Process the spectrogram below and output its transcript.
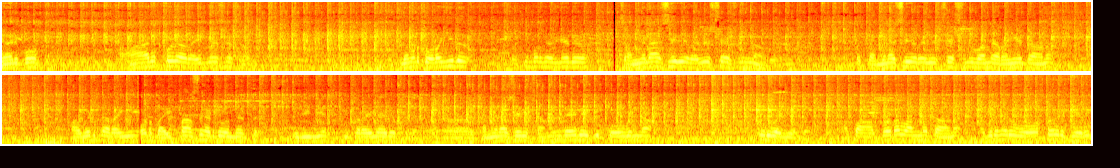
ഞാനിപ്പോൾ ആലപ്പുഴ റെയിൽവേ സ്റ്റേഷനാണ് നമ്മൾ തുടങ്ങിയത് സത്യം പറഞ്ഞു കഴിഞ്ഞാൽ ചങ്ങനാശ്ശേരി റെയിൽവേ സ്റ്റേഷനിൽ നിന്നാണ് അപ്പോൾ ചങ്ങനാശ്ശേരി റെയിൽവേ സ്റ്റേഷനിൽ വന്ന് ഇറങ്ങിയിട്ടാണ് അവിടുന്ന് ഇറങ്ങി അവിടെ ബൈപ്പാസിനടുത്ത് വന്നിട്ട് തിരിഞ്ഞ് ഈ പറയുന്ന ഒരു ചങ്ങനാശ്ശേരി ചന്തയിലേക്ക് പോകുന്ന ഒരു വഴിയുണ്ട്. അപ്പോൾ അവിടെ വന്നിട്ടാണ് അവിടെ നിന്നൊരു ഓട്ടോയിൽ കയറി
